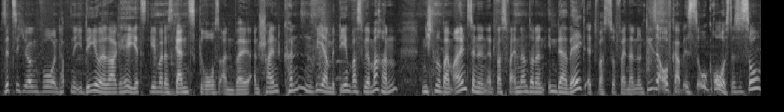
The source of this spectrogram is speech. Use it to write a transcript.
sitze ich irgendwo und habe eine Idee oder sage, hey, jetzt gehen wir das ganz groß an, weil anscheinend können wir mit dem, was wir machen, nicht nur beim Einzelnen etwas verändern, sondern in der Welt etwas zu verändern. Und diese Aufgabe ist so groß, das ist so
